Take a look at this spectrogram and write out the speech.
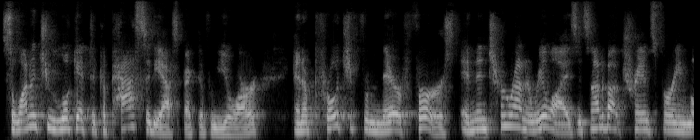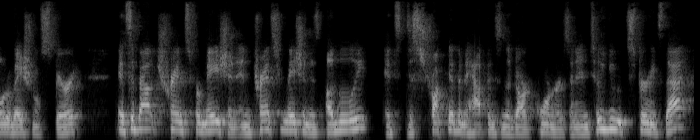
So why don't you look at the capacity aspect of who you are and approach it from there first and then turn around and realize it's not about transferring motivational spirit. It's about transformation and transformation is ugly. It's destructive and it happens in the dark corners. And until you experience that,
